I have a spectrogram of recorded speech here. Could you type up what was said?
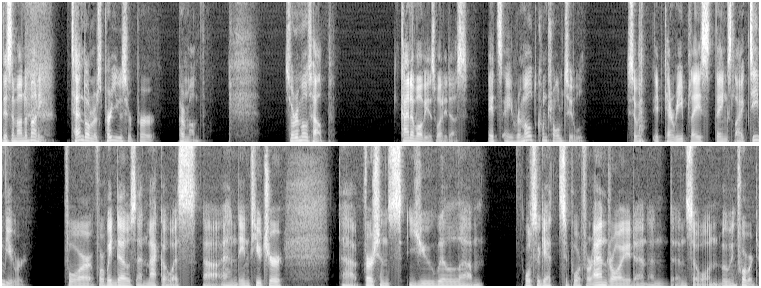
this amount of money, ten dollars per user per per month. So remote help, kind of obvious what it does. It's a remote control tool, so it, it can replace things like TeamViewer for for Windows and Mac OS, uh, and in future uh, versions you will um, also get support for Android and, and, and so on moving forward.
